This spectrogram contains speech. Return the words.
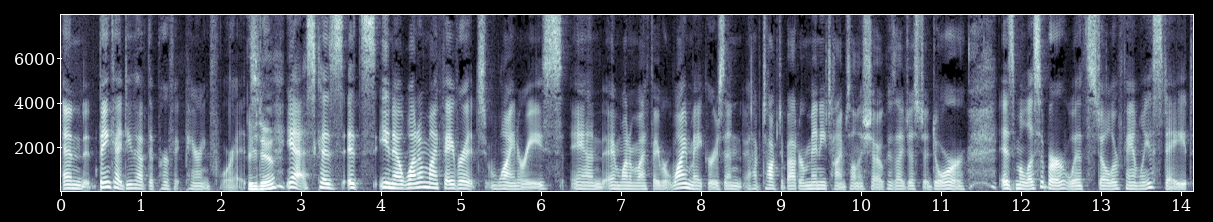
and think i do have the perfect pairing for it You do? yes because it's you know one of my favorite wineries and and one of my favorite winemakers and have talked about her many times on the show because i just adore her is melissa burr with stoller family estate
